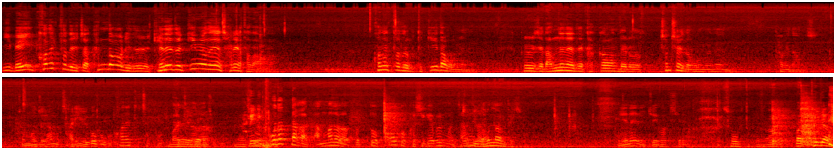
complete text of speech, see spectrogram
이 메인 커넥터들 있잖아. 큰 덩어리들. 걔네들 끼면은 자리가 다 나와. 커넥터들부터 끼다 보면은. 그리고 이제 남는 애들 가까운 데로 천천히 넣어보면은 답이 나오지. 저 먼저 한번 잘 읽어보고 커넥터 찾고 많이 그렇게 읽어라. 나가지고. 많이 괜히 꽂았다가 안 맞아갖고 또 빼고 거시기 해버리면 네가 짱나 혼나면 되지. 얘는 이쪽이 확실해 저거부터 보자. 아, 맞 특이하다.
